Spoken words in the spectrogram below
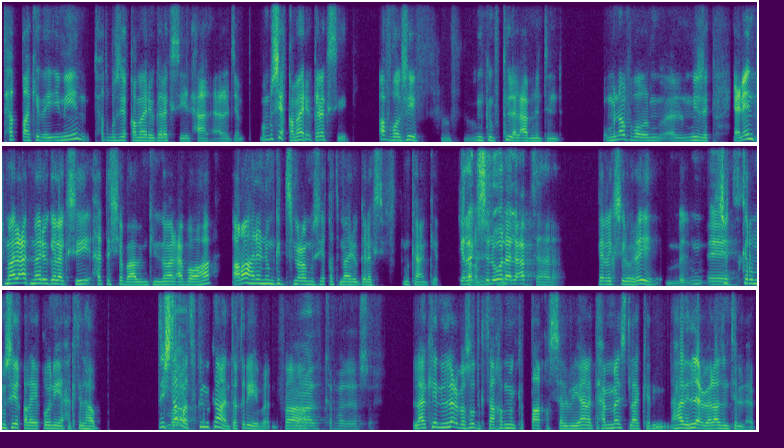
تحطها كذا يمين تحط موسيقى ماريو Galaxy لحالها على جنب. موسيقى ماريو Galaxy أفضل شيء يمكن في كل ألعاب نينتندو ومن أفضل ال m- ال music. يعني أنت ما لعبت ماريو Galaxy حتى الشباب يمكن إذا ما لعبوها أراهن إنهم قد سمعوا موسيقى ماريو Galaxy في مكان كذا. Galaxy الأولى لعبتها أنا. Galaxy الأولى ب- إيه. شفت تذكر الموسيقى الأيقونية حقت ال hub اشتغلت في كل. مكان تقريبا؟ ف ما أذكرها للأسف. لكن اللعبة صدق تاخذ منك الطاقة السلبية. أنا تحمست لكن هذه اللعبة لازم تلعب.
